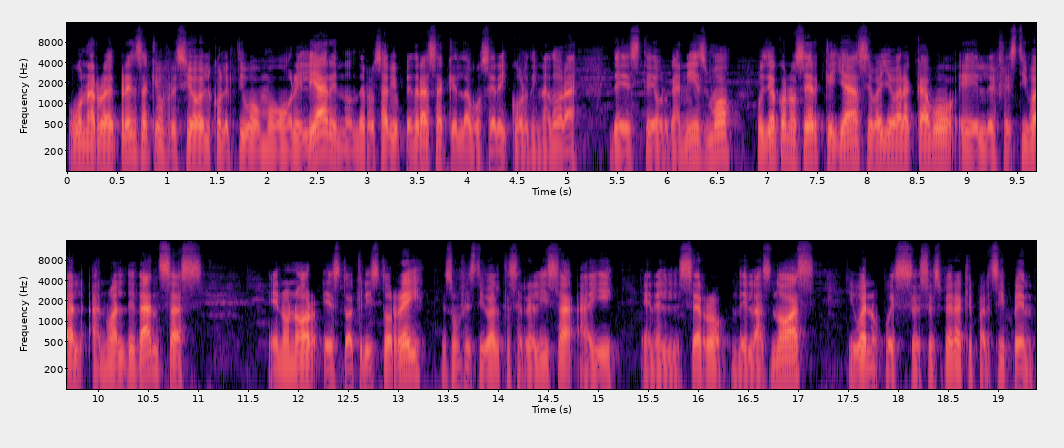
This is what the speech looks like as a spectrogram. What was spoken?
hubo una rueda de prensa que ofreció el colectivo Moreliar, en donde Rosario Pedraza, que es la vocera y coordinadora de este organismo, pues dio a conocer que ya se va a llevar a cabo el Festival Anual de Danzas en honor esto a Cristo Rey. Es un festival que se realiza ahí en el Cerro de las Noas. Y bueno, pues se espera que participen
